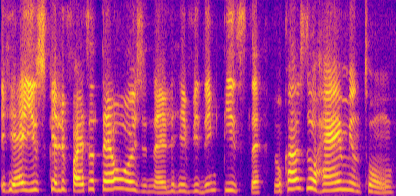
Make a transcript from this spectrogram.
e é isso que ele faz até hoje, né? Ele revida em pista. No caso do Hamilton,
